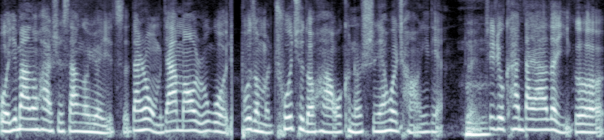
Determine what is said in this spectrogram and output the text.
我一般的话是三个月一次，但是我们家猫如果不怎么出去的话，我可能时间会长一点。对，嗯这就看大家的一个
